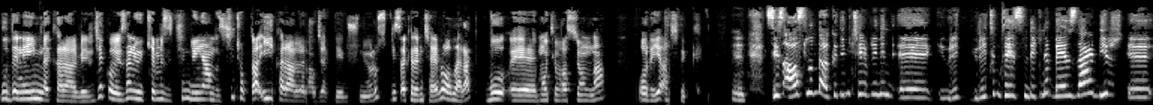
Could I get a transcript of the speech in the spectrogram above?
bu deneyimle karar verecek. O yüzden ülkemiz için, dünyamız için çok daha iyi kararlar alacak diye düşünüyoruz. Biz akademi çevre olarak bu e, motivasyonla orayı açtık. Evet. Siz aslında akademi çevrenin e, üret, üretim tesisindekine benzer bir e,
